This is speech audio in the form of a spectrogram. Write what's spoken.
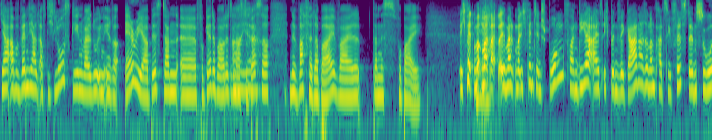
Ja, aber wenn die halt auf dich losgehen, weil du in ihrer Area bist, dann äh, forget about it, dann Oh, hast du ja. besser eine Waffe dabei, weil dann ist vorbei. Ich finde ich find den Sprung von dir als ich bin Veganerin und Pazifistin zu,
